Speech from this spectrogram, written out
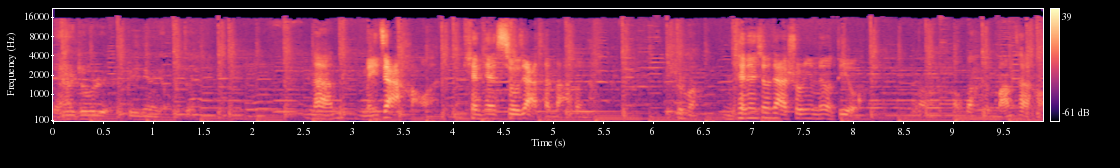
连上周日。不一定有，对，那没假好啊，你天天休假才麻烦呢。是吗？你天天休假，说明没有 deal，啊，好吧，忙才好。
